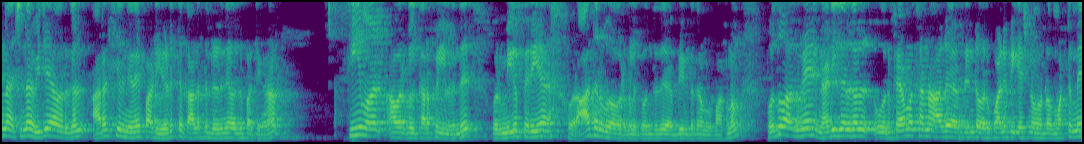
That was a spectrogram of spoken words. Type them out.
என்ன ஆச்சுன்னா விஜய் அவர்கள் அரசியல் நிலைப்பாடு எடுத்த காலத்திலிருந்தே வந்து பார்த்திங்கன்னா சீமான் அவர்கள் தரப்பிலிருந்து ஒரு மிகப்பெரிய ஒரு ஆதரவு அவர்களுக்கு வந்தது அப்படின்றத நம்ம பார்க்கணும். பொதுவாகவே நடிகர்கள் ஒரு ஃபேமஸான ஆள் அப்படின்ற ஒரு குவாலிஃபிகேஷனோட மட்டுமே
